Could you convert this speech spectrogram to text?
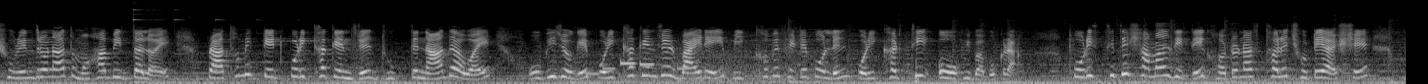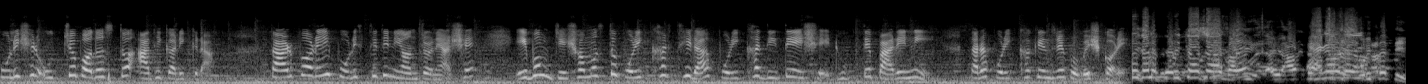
সুরেন্দ্রনাথ মহাবিদ্যালয়ে প্রাথমিক টেট পরীক্ষা কেন্দ্রে ঢুকতে না দেওয়ায় অভিযোগে পরীক্ষা কেন্দ্রের বাইরেই বিক্ষোভে ফেটে পড়লেন পরীক্ষার্থী ও অভিভাবকরা। পরিস্থিতি সামাল দিতে ঘটনাস্থলে ছুটে আসে পুলিশের উচ্চপদস্থ আধিকারিকরা। তারপরেই পরিস্থিতি নিয়ন্ত্রণে আসে এবং যে সমস্ত পরীক্ষার্থীরা পরীক্ষা দিতে এসে ঢুকতে পারেনি তারা পরীক্ষা কেন্দ্রে প্রবেশ করে। এখানে পরীক্ষা আছে এগারোটা থেকে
